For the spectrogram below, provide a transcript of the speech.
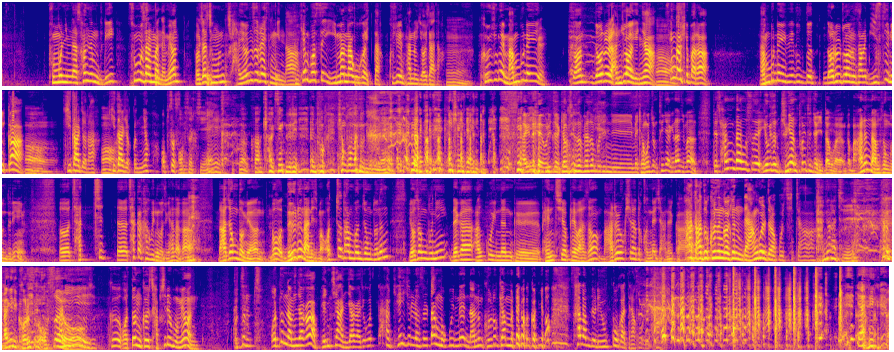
부모님이나 선생님들이 스무 살만 되면 여자친구는 자연스레 생긴다. 캠퍼스에 이만하고가 있다. 그 중에 반은 여자다. 음. 그 중에 만분의 일 너, 너를 안 좋아하겠냐? 어. 생각해봐라. 만분의 일에도 너, 너를 좋아하는 사람이 있으니까 어. 기다려라. 어. 기다렸거든요. 없었어요. 없었지. 예. 그, 그 학교 학생들이 뭐 평범한 분들이네. 굉장히. 아 근데 우리 저 경춘선 배선부님의 경우는 좀 특이하긴 하지만 근데 상당수의 여기서 중요한 포인트는 좀 있다고 봐요. 그러니까 많은 남성분들이 어 자칫 어, 착각하고 있는 것 중에 하나가 네. 나 정도면 뭐 늘은 아니지만 어쩌다 한 번 정도는 여성분이 내가 안고 있는 그 벤치 옆에 와서 말을 혹시라도 건네지 않을까. 아 나도 그 생각했는데 안 걸더라고 진짜. 당연하지. 그건 당연히 걸을 수가 없어요. 아니 그 어떤 그 잡지를 보면 어떤 어떤 남자가 벤치에 앉아가지고 딱 헤이즐넛을 딱 먹고 있네. 나는 그렇게 한번 해봤거든요. 사람들이 웃고 가더라고. 야,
